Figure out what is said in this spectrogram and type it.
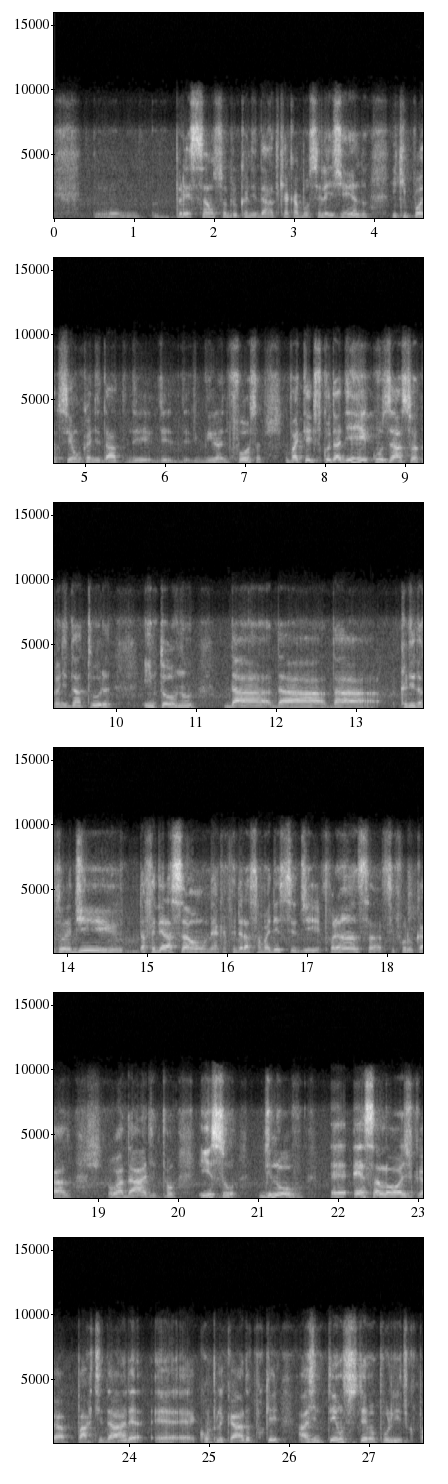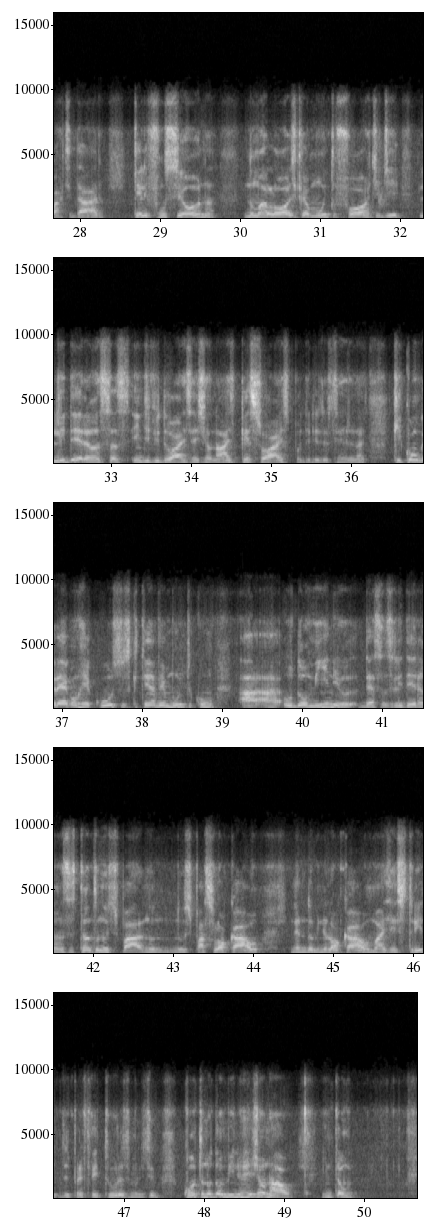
pressão sobre o candidato que acabou se elegendo e que pode ser um candidato de, de, de grande força, vai ter dificuldade de recusar sua candidatura em torno da, da, da candidatura de, da federação, né, que a federação vai decidir, França, se for o caso, ou Haddad. Então, isso, de novo, é, essa lógica partidária é complicada porque a gente tem um sistema político partidário que ele funciona numa lógica muito forte de lideranças individuais regionais, pessoais, poderia dizer assim, regionais, que congregam recursos que tem a ver muito com a, a, o domínio dessas lideranças, tanto no, spa, no, no espaço local, né, no domínio local, mais restrito de prefeituras, municípios, quanto no domínio regional. Então,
